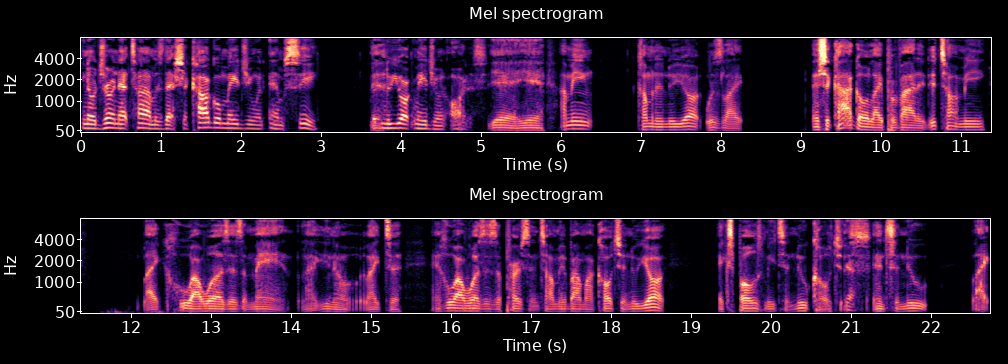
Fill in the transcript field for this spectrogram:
you know during that time is that Chicago made you an MC, but New York made you an artist. Yeah, yeah. I mean, coming to New York was like, and Chicago like provided. It taught me like who I was as a man, like you know, like to and who I was as a person. Taught me about my culture. New York exposed me to new cultures Yes. and to new like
